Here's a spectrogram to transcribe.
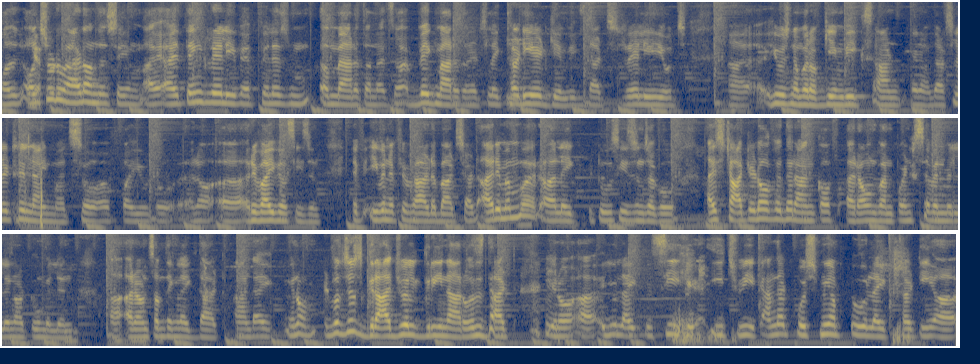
Al- Also to add on the same, I, I think really FPL is a marathon. It's a big marathon. It's like 38 game weeks. That's really huge, uh, huge number of game weeks, and you know that's literally nine months. So uh, for you to you know uh, revive your season, if even if you've had a bad start, I remember uh, like two seasons ago, I started off with a rank of around 1.7 million or 2 million, uh, around something like that, and I you know it was just gradual green arrows that you know uh, you like to see each week, and that pushed me up to like 30, uh,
